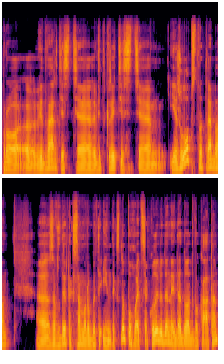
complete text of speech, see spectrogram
про відвертість, відкритість і жлобство треба завжди так само робити індекс. Ну, погодься, коли людина йде до адвоката,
